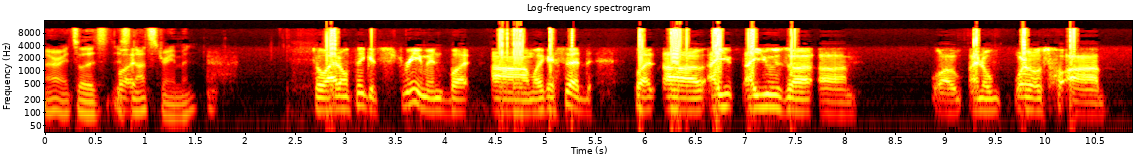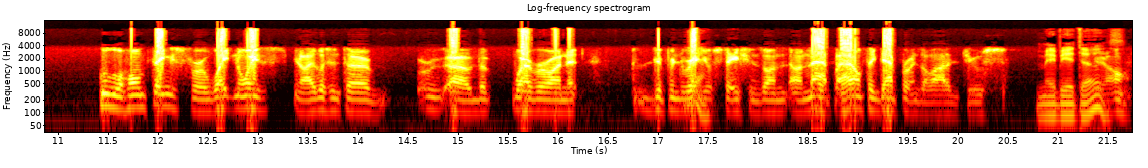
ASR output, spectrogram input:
All right, so it's it's But- not streaming. so I don't think it's streaming. But um, like I said, but uh, I I use a um, well I know one of those uh, Google Home things for white noise. You know, I listen to uh, the whatever on it, different radio stations on on that, but I don't think that burns a lot of juice. Maybe it does. You know?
